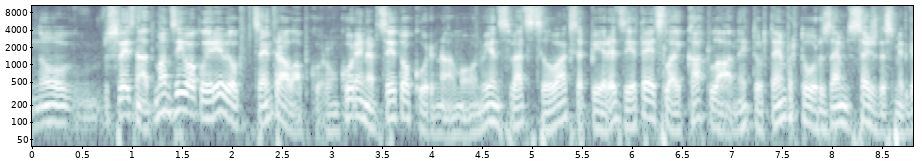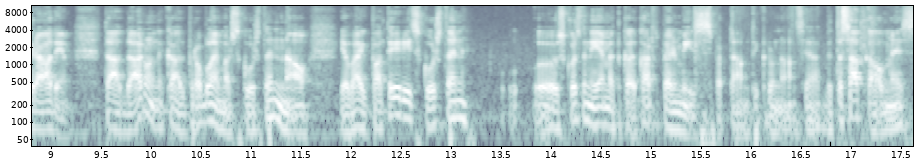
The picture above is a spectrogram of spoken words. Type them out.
nu, sveicināti. Man dzīvoklī ir ievilkta centrāla apkūra un kurina ar cieto kurināmo. Un viens vecs cilvēks ar pieredzi ieteica, lai katlā netur temperatūru zem 60 grādiem. Tā dara un nekāda problēma ar skursteni nav. Ja vajag patīrīt skursteni, skursteni iemet kartupeļu mīzes, par tām tik runāts. Jā. Bet tas atkal mēs,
